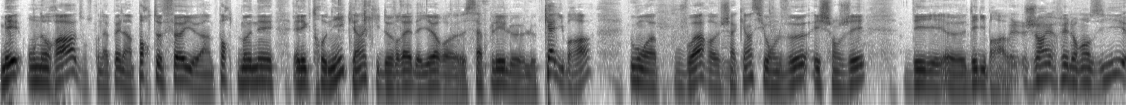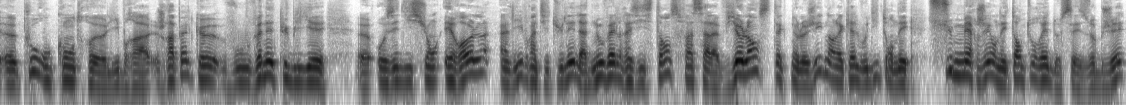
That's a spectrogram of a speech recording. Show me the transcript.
mais on aura ce qu'on appelle un portefeuille, un porte-monnaie électronique, hein, qui devrait d'ailleurs euh, s'appeler le, le, Calibra, où on va pouvoir euh, chacun, si on le veut, échanger des, des Libra. Jean-Hervé Lorenzi, pour ou contre Libra? Je rappelle que vous venez de publier aux éditions Erol un livre intitulé La nouvelle résistance face à la violence technologique dans laquelle vous dites on est submergé, on est entouré de ces objets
